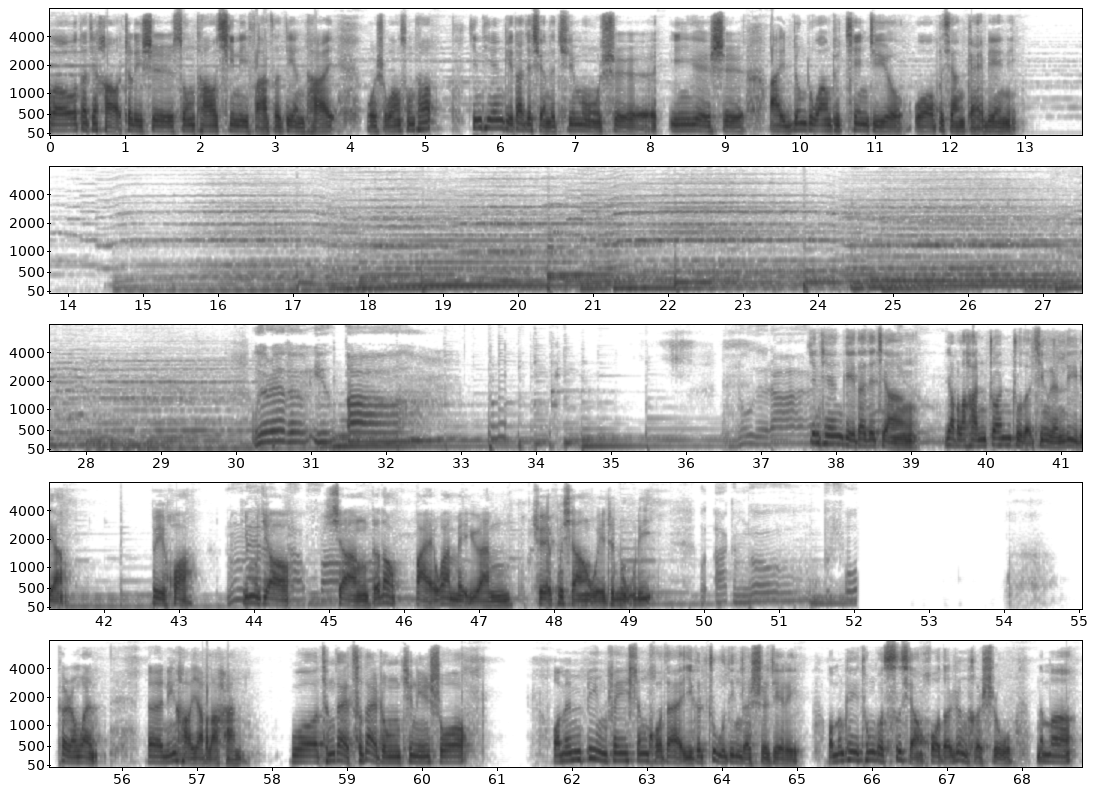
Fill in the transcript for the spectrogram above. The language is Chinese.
Hello，大家好，这里是松涛心理法则电台，我是王松涛。今天给大家选的曲目是音乐是 I don't want to change you，我不想改变你。Wherever you are. 今天给大家讲亚伯拉罕专注的惊人力量对话，题目叫“想得到百万美元，却不想为之努力”。客人问：“呃，您好，亚伯拉罕。”我曾在磁带中听您说，我们并非生活在一个注定的世界里，我们可以通过思想获得任何事物。那么，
